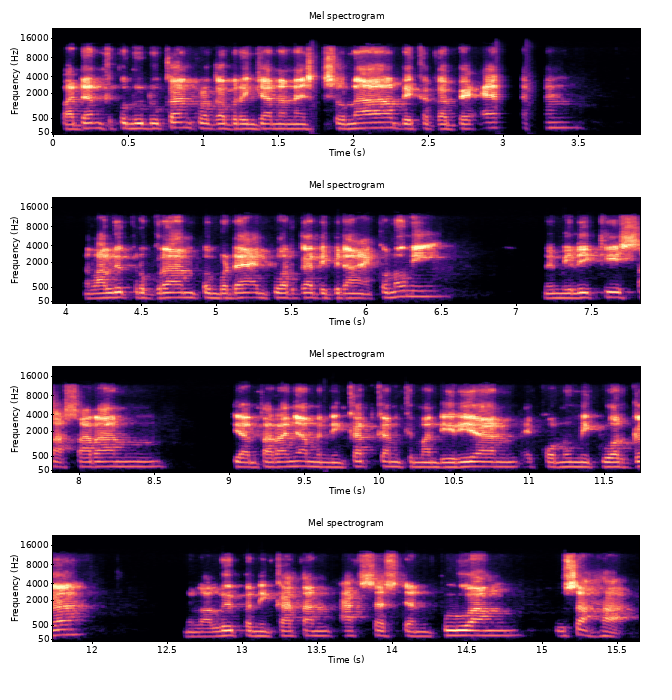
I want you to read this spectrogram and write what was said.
Badan Kependudukan Keluarga Berencana Nasional BKKBN melalui program pemberdayaan keluarga di bidang ekonomi memiliki sasaran di antaranya meningkatkan kemandirian ekonomi keluarga melalui peningkatan akses dan peluang usaha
